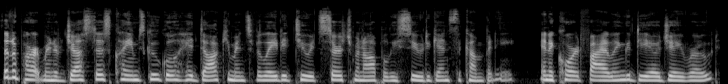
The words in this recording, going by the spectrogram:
The Department of Justice claims Google hid documents related to its search monopoly suit against the company. In a court filing, the DOJ wrote,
